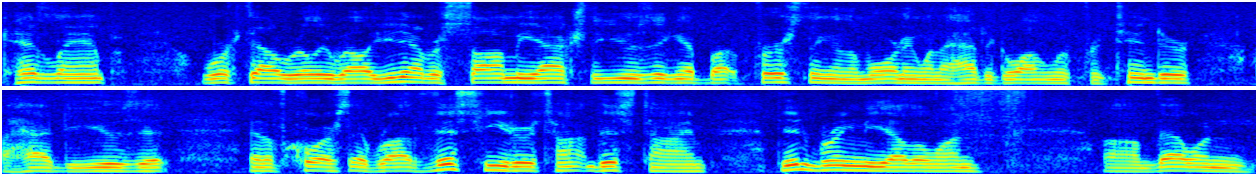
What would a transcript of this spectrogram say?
headlamp worked out really well. You never saw me actually using it, but first thing in the morning when I had to go out and look for tinder, I had to use it. And of course, I brought this heater this time. Didn't bring the other one. Um, that one,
